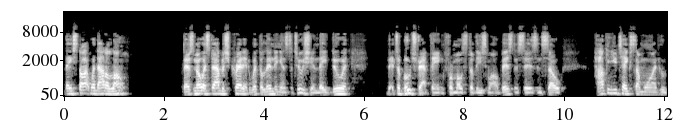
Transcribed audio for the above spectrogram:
they start without a loan. There's no established credit with the lending institution. They do it, it's a bootstrap thing for most of these small businesses. And so, how can you take someone who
